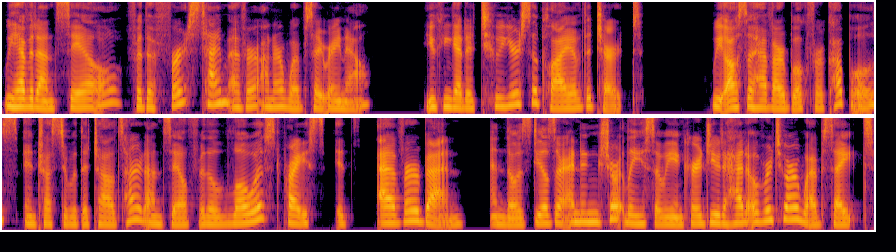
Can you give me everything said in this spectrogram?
we have it on sale for the first time ever on our website right now. You can get a two year supply of the chart. We also have our book for couples, Entrusted with a Child's Heart, on sale for the lowest price it's ever been. And those deals are ending shortly, so we encourage you to head over to our website.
